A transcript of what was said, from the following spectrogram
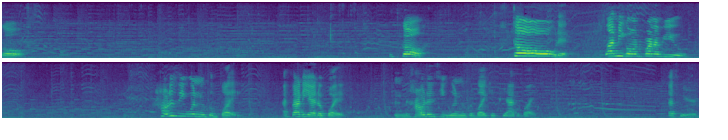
Go. Let's go. Toad! Let me go in front of you. How does he win with a bike? I thought he had a bike. And how does he win with a bike if he has a bike? That's weird.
